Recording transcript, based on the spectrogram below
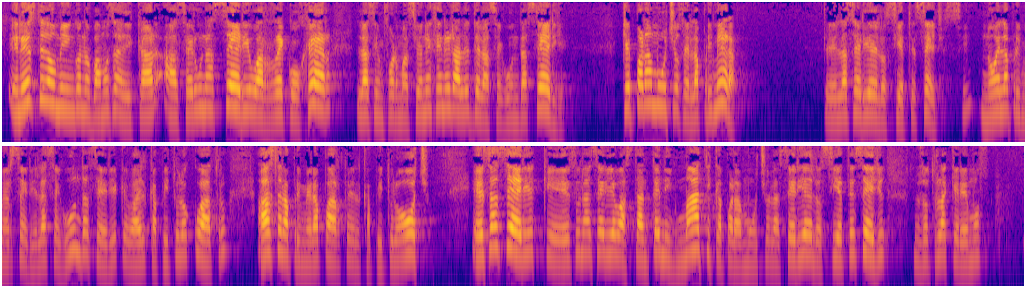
En este domingo nos vamos a dedicar a hacer una serie o a recoger las informaciones generales de la segunda serie, que para muchos es la primera que es la serie de los siete sellos. ¿sí? No es la primera serie, es la segunda serie que va del capítulo 4 hasta la primera parte del capítulo 8. Esa serie, que es una serie bastante enigmática para muchos, la serie de los siete sellos, nosotros la queremos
